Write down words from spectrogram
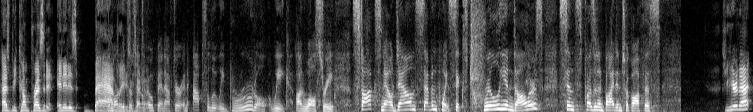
has become president and it is bad The markets ladies are set to open after an absolutely brutal week on Wall Street. Stocks now down $7.6 trillion since President Biden took office. Do you hear that?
